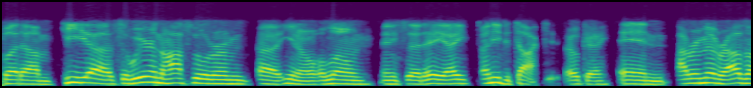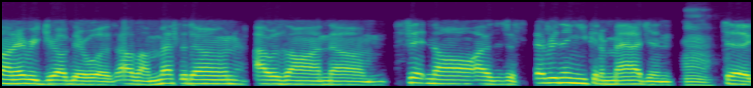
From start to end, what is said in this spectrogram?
but um he uh so we were in the hospital room uh you know alone and he said hey I I need to talk to you okay and I remember I was on every drug there was I was on methadone I was on um, fentanyl. I was just everything you can imagine mm. to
